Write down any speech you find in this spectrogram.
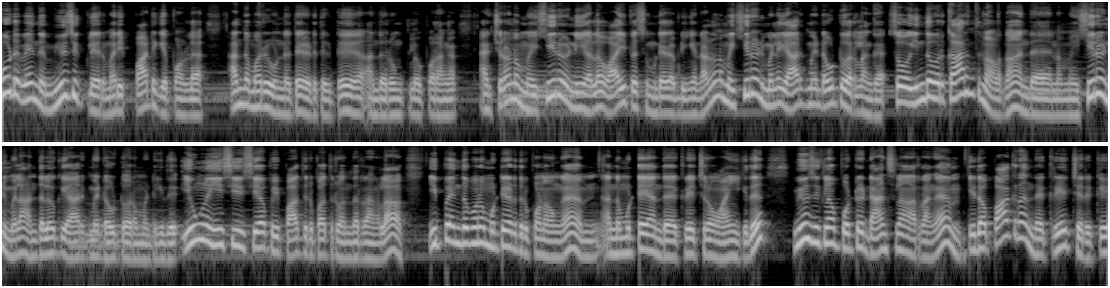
கூடவே இந்த மியூசிக் பிளேயர் மாதிரி பாட்டு கேட்போம்ல அந்த மாதிரி ஒன்றத்தை எடுத்துக்கிட்டு அந்த ரூம்குள்ளே போகிறாங்க ஆக்சுவலாக நம்ம ஹீரோயினியால் வாய் பேச முடியாது அப்படிங்கிறனால நம்ம ஹீரோயின் மேலே யாருக்குமே டவுட் வரலாங்க. ஸோ இந்த ஒரு காரணத்தினால தான் இந்த நம்ம ஹீரோயின் மேலே அந்தளவுக்கு யாருக்குமே டவுட் வர மாட்டேங்குது. இவங்களும் ஈஸி ஈஸியாக போய் பார்த்துட்டு பார்த்துட்டு வந்துடுறாங்களா? இப்போ இந்த முறை முட்டை எடுத்துகிட்டு போனவங்க அந்த முட்டையை அந்த கிரியேச்சரும் வாங்கிக்குது. மியூசிக்லாம் போட்டு டான்ஸ்லாம் ஆடுறாங்க. இதை பார்க்குற அந்த கிரியேச்சருக்கு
